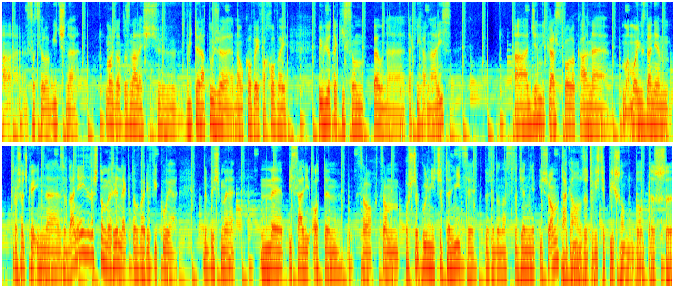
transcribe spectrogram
e, socjologiczne. Można to znaleźć w literaturze naukowej, fachowej. Biblioteki są pełne takich analiz, a dziennikarstwo lokalne ma moim zdaniem troszeczkę inne zadanie i zresztą rynek to weryfikuje. Gdybyśmy my pisali o tym, co chcą poszczególni czytelnicy, którzy do nas codziennie piszą. Tak, a rzeczywiście piszą, bo też e,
